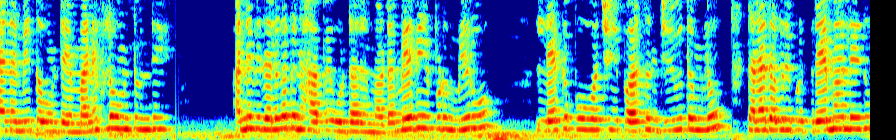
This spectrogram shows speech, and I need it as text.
అండ్ మీతో ఉంటే మనీ ఫ్లో ఉంటుంది అన్ని విధాలుగా తను హ్యాపీగా ఉంటారనమాట మేబీ ఇప్పుడు మీరు లేకపోవచ్చు ఈ పర్సన్ జీవితంలో తన దగ్గర ఇప్పుడు ప్రేమ లేదు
